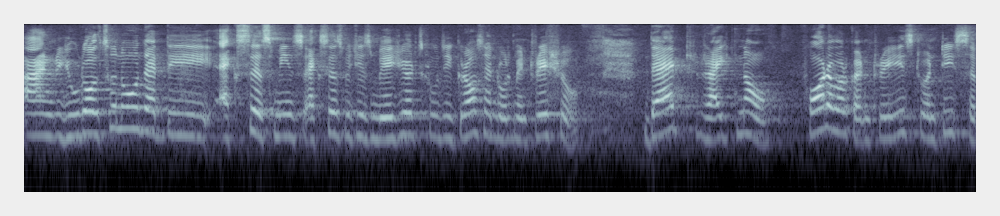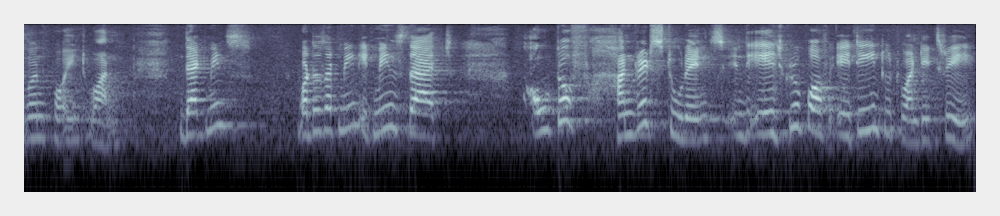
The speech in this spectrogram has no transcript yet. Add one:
And you would also know that the access means access which is measured through the gross enrollment ratio that right now for our country is 27.1. That means, what does that mean? It means that out of 100 students in the age group of 18 to 23,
